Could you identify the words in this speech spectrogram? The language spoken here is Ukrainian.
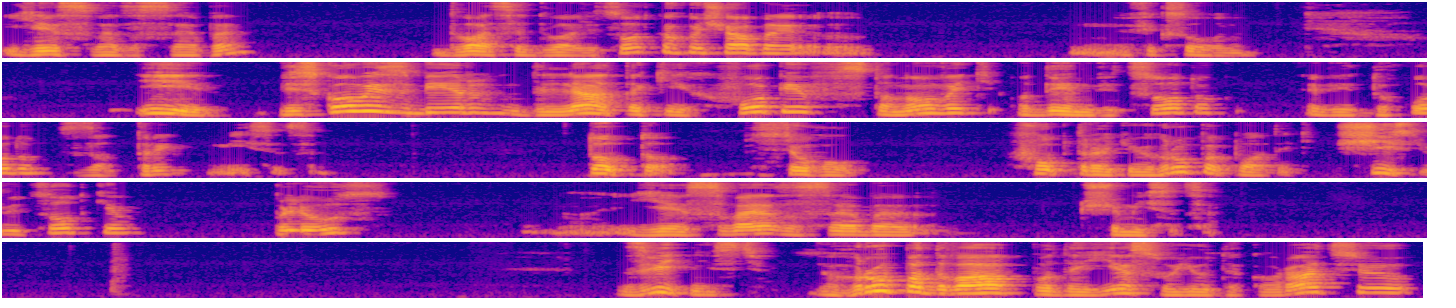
ЄСВ за себе 22% хоча б е, фіксовано. І військовий збір для таких ФОПів становить 1% від доходу за 3 місяці. Тобто всього ФОП третьої групи платить 6% плюс е, ЄСВ за себе щомісяця. Звітність. Група 2 подає свою декларацію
